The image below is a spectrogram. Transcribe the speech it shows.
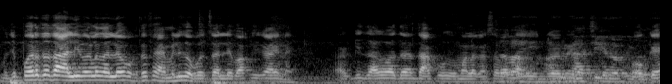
म्हणजे परत आता अलिबागला चालल्यावर फक्त फॅमिली सोबत चालले बाकी काय नाही. बाकी जाऊ आता दाखवू तुम्हाला कसं होतं एन्जॉयमेंट ओके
